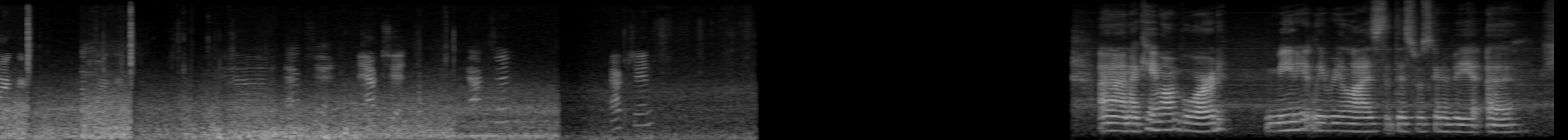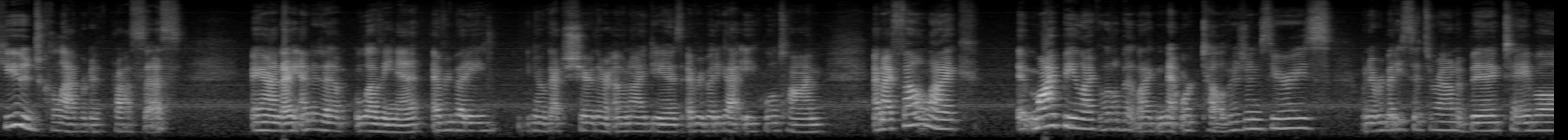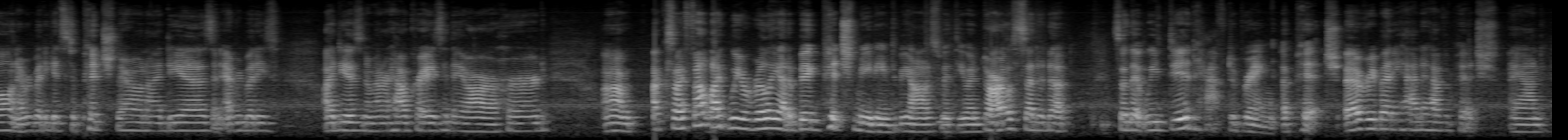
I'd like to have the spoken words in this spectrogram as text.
Marker. Marker. And action. Action. Action. Action. And I came on board, immediately realized that this was going to be a huge collaborative process. And I ended up loving it. Everybody, you know, got to share their own ideas. Everybody got equal time. And I felt like it might be like a little bit like network television series when everybody sits around a big table and everybody gets to pitch their own ideas and everybody's ideas, no matter how crazy they are, are heard. Um, so I felt like we were really at a big pitch meeting, to be honest with you, and Darla set it up so that we did have to bring a pitch. Everybody had to have a pitch, and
